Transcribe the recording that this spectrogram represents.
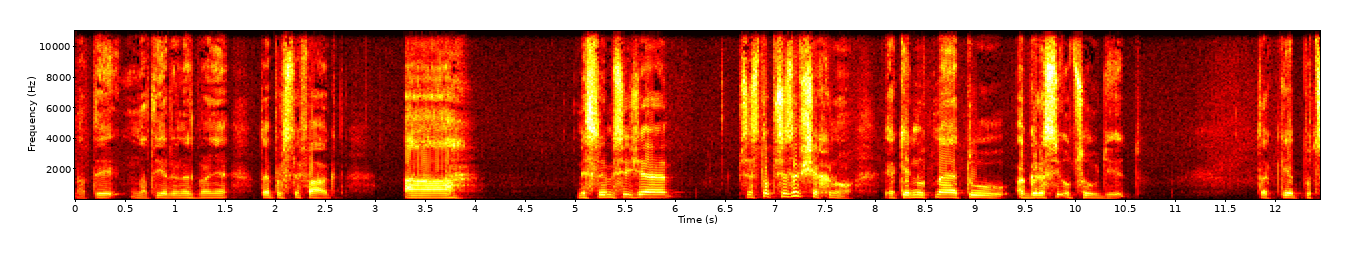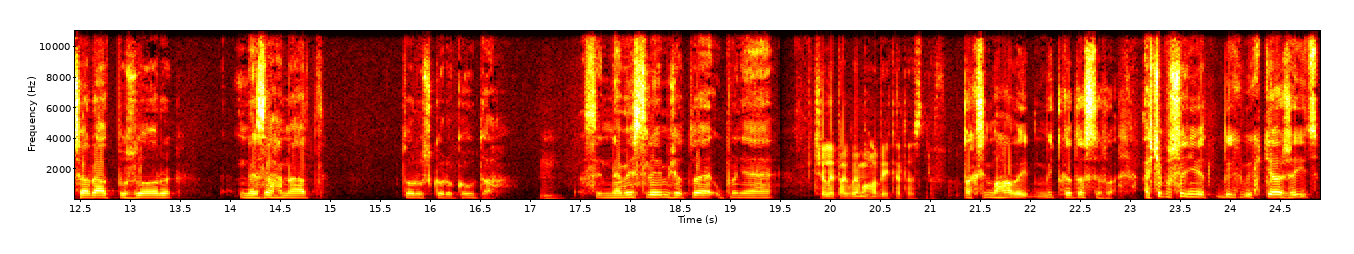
na ty, na ty jedené zbraně, to je prostě fakt. A myslím si, že přesto přeze všechno, jak je nutné tu agresi odsoudit, tak je potřeba dát pozor, nezahnat to Rusko do kouta. Hmm. Si nemyslím, že to je úplně... Čili pak by mohla být katastrofa. Pak si mohla být, být katastrofa. A ještě poslední bych, bych chtěl říct,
